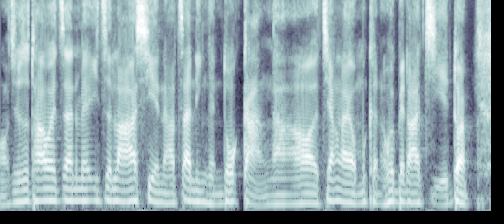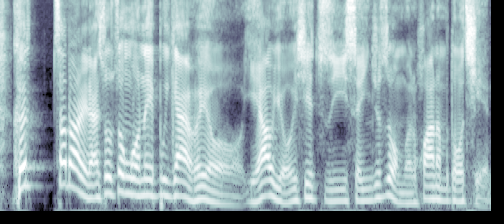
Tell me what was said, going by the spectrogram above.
哦，就是他会在那边一直拉线啊，占领很多港啊，然后将来我们可能会被他截断。可照道理来说，中国内部应该也会有，也要有一些质疑声音，就是我们花那么多钱，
